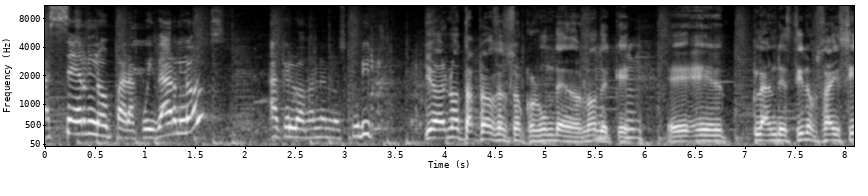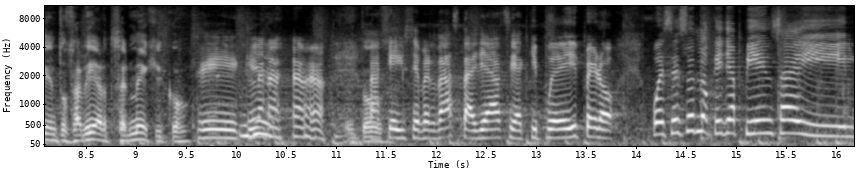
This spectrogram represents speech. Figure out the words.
hacerlo para cuidarlos a que lo hagan en lo oscurito. Ya no tapeamos el sol con un dedo, ¿no? De que eh, el clandestino, pues hay cientos abiertos en México. Sí, claro. Entonces- ¿Para qué irse, verdad? Hasta allá, si aquí puede ir, pero pues eso es lo que ella piensa y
